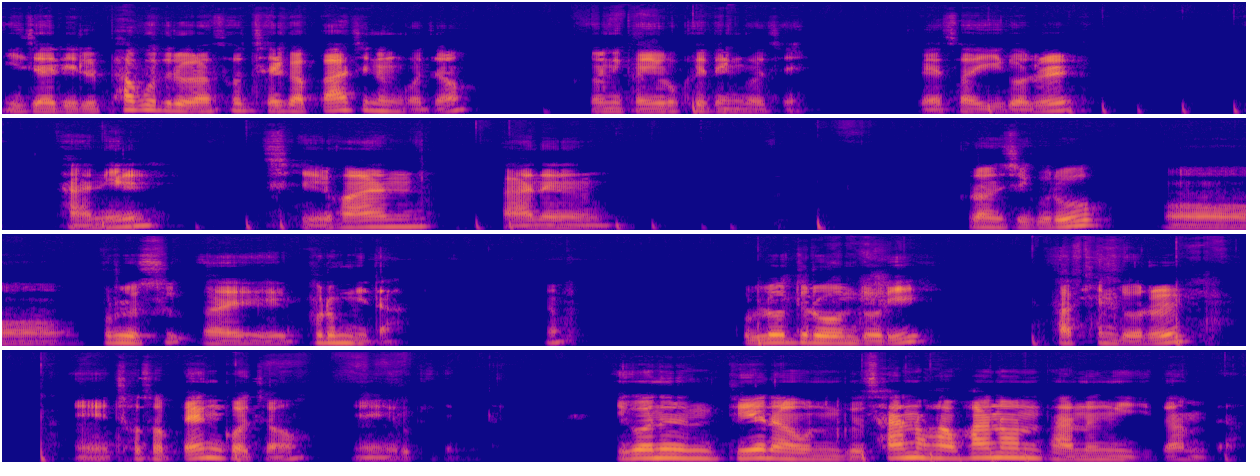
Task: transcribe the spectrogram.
이 자리를 파고 들어가서 제가 빠지는 거죠. 그러니까 이렇게 된 거지. 그래서 이거를 단일 치환 반응 그런 식으로 어, 부를 수, 아, 예, 부릅니다. 어? 굴러 들어온 돌이 박힌 돌을 예, 쳐서 뺀 거죠. 예, 이렇게 됩니다. 이거는 뒤에 나오는 그 산화 환원 반응이기도 합니다.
